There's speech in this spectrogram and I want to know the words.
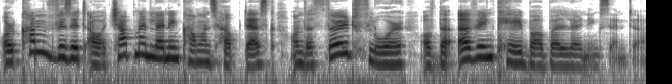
or come visit our Chapman Learning Commons help desk on the third floor of the Irving K. Barber Learning Center.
